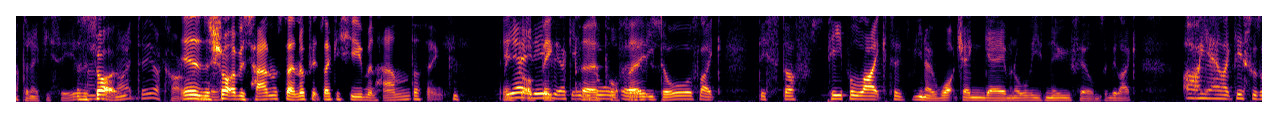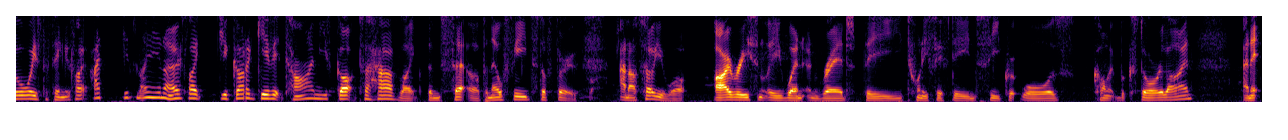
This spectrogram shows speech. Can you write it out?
I don't know if you see it. There's a shot- Might do. I can't. Yeah, there's a shot of his hand standing up. It's like a human hand, I think. He's yeah, got it a is. big Like, it was purple all early face. doors. Like this stuff, people like to you know watch Endgame and all these new films and be like, oh yeah, like this was always the thing. It's like I, you know, like you got to give it time. You've got to have like them set up and they'll feed stuff through. And I'll tell you what, I recently went and read the 2015 Secret Wars comic book storyline. and it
